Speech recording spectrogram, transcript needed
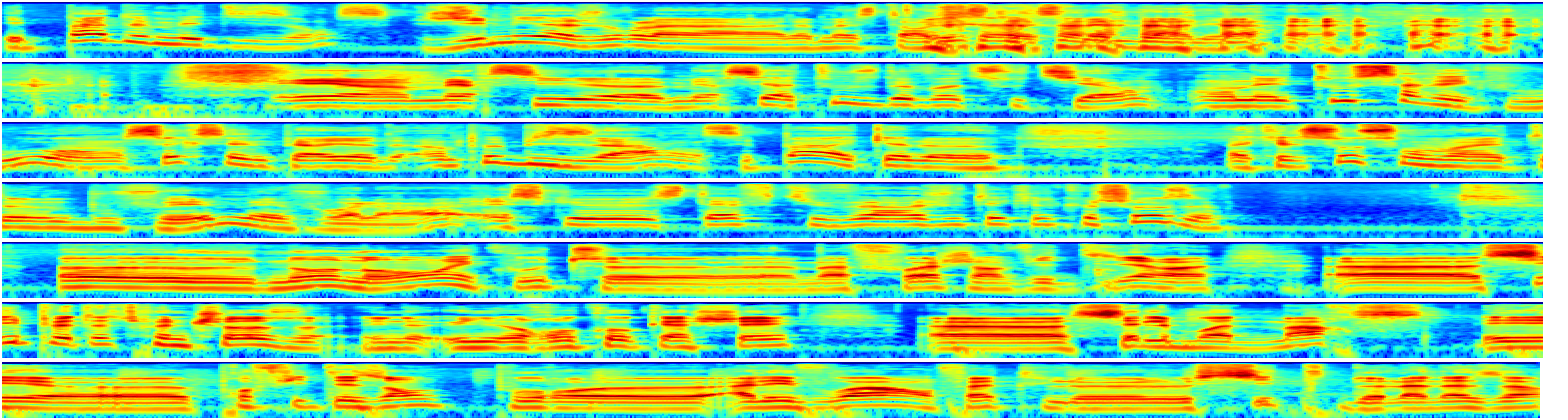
Et pas de médisance. J'ai mis à jour la, la master list la semaine dernière. Et euh, merci, merci à tous de votre soutien. On est tous avec vous. On sait que c'est une période un peu bizarre. On ne sait pas à quelle, à quelle sauce on va être bouffé, mais voilà. Est-ce que Steph, tu veux rajouter quelque chose? Euh, non, non, écoute, euh, ma foi, j'ai envie de dire. euh, si, peut-être une chose, une, roco cachée, euh, c'est le mois de mars, et profitez-en pour aller voir en fait le, le site de la NASA.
